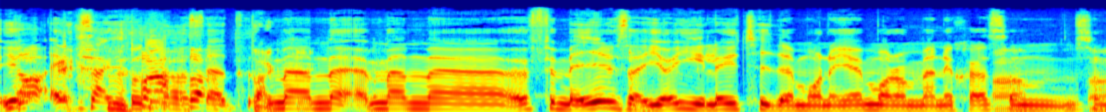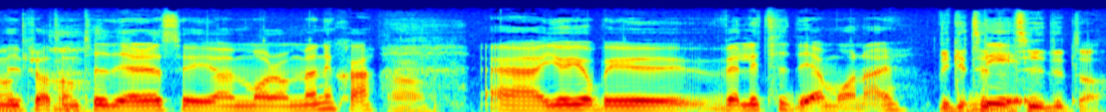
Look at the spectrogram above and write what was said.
ja exakt, på ett bra sätt. Tack. men, men eh, för mig är det så här, jag gillar ju tidiga morgnar. Jag är morgonmänniska. Som, som ja. vi pratade om tidigare så är jag en morgonmänniska. Eh, Jag jobbar ju väldigt tidiga morgnar. Vilket tid är tidigt då?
